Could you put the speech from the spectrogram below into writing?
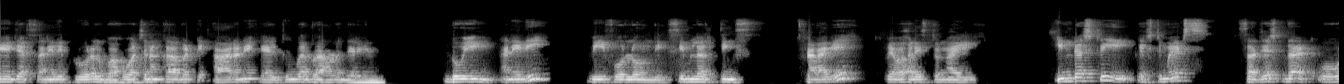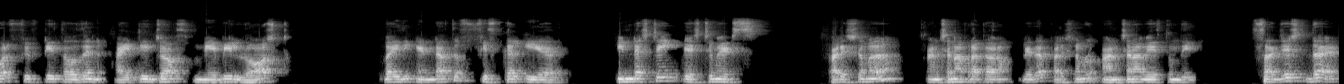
మేజర్స్ అనేది ప్లూరల్ బహువచనం కాబట్టి ఆర్ అనే హెల్పింగ్ వర్బ్ రావడం జరిగింది. డూయింగ్ అనేది వి ఫోర్లో ఉంది. సిమిలర్ థింగ్స్ అలాగే వ్యవహరిస్తున్నాయి. Industry estimates suggest that over fifty thousand IT jobs may be lost by the end of the physical year industry estimates పరిశ్రమల అంచనా ప్రకారం లేదా పరిశ్రమలు అంచనా వేస్తుంది. Suggest that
